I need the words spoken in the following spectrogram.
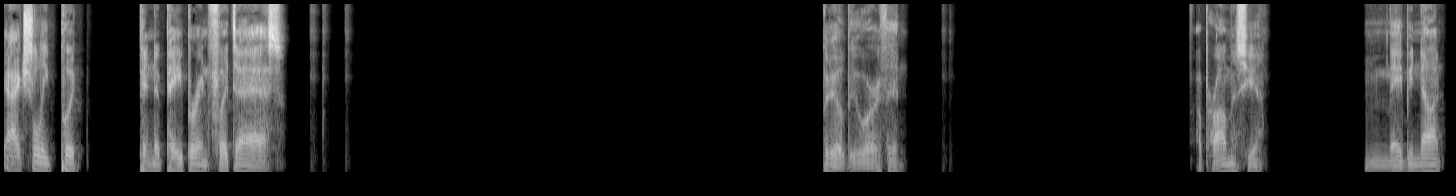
actually put pen to paper and foot to ass. But it'll be worth it. I promise you. Maybe not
